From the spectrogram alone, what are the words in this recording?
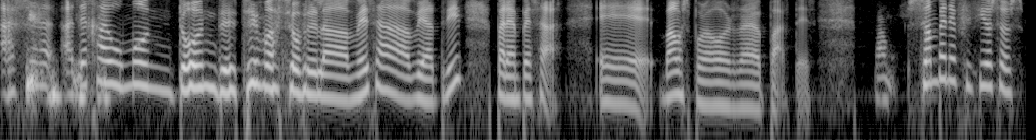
Has, dejado un montón de temas sobre la mesa, Beatriz. Para empezar, eh, vamos por eh, partes. ¿Son beneficiosos,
